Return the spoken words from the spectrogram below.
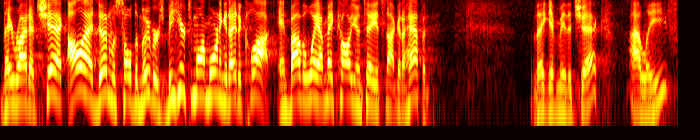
They write a check. All I had done was told the movers, be here tomorrow morning at 8 o'clock. And by the way, I may call you and tell you it's not going to happen. They give me the check. I leave.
